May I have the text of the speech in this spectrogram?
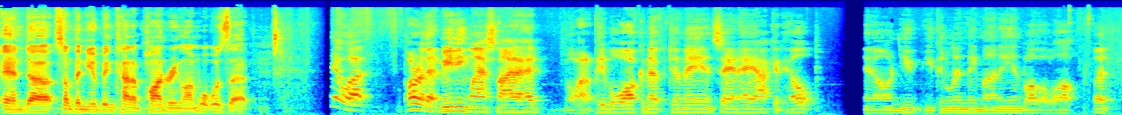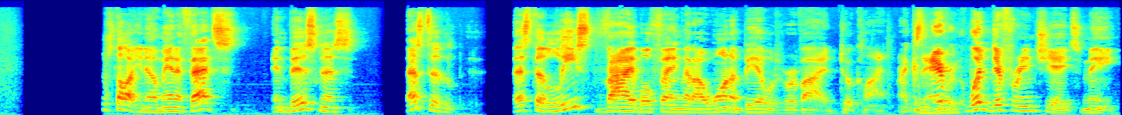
and uh, something you've been kind of pondering on. What was that? Yeah, well, part of that meeting last night, I had a lot of people walking up to me and saying, "Hey, I could help," you know, and you you can lend me money and blah blah blah. But just thought, you know, man, if that's in business, that's the that's the least valuable thing that I want to be able to provide to a client, right? Because every mm-hmm. what differentiates me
